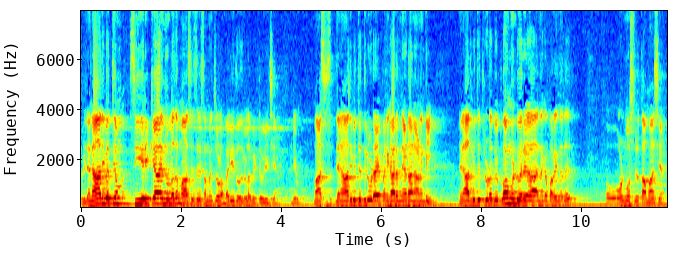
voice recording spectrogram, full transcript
ഒരു ജനാധിപത്യം സ്വീകരിക്കുക എന്നുള്ളത് മാർസിസത്തെ സംബന്ധിച്ചോളം വലിയ തോതിലുള്ള വിട്ടുവീഴ്ചയാണ്. കാര്യം മാർസിസ് ജനാധിപത്യത്തിലൂടെ പരിഹാരം നേടാനാണെങ്കിൽ ജനാധിപത്യത്തിലൂടെ വിപ്ലവം കൊണ്ടുവരിക എന്നൊക്കെ പറയുന്നത് ഓൾമോസ്റ്റ് ഒരു തമാശയാണ്.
